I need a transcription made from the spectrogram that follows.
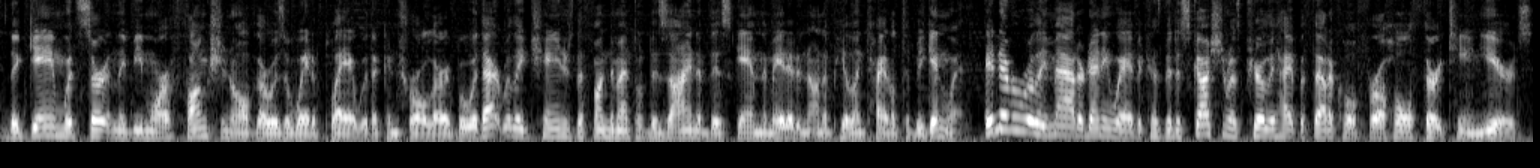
the game would certainly be more functional if there was a way to play it with a controller, but would that really change the fundamental design of this game that made it an unappealing title to begin with? It never really mattered anyway because the discussion was purely hypothetical for a whole 13 years.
